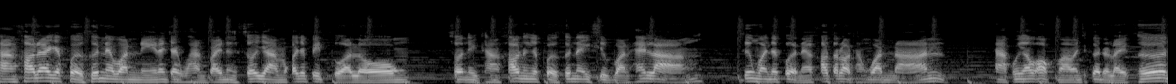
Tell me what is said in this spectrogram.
ทางเข้าแรกจะเปิดขึ้นในวันนี้หลังจากผ่านไปหนึ่งชั่ยามมันก็จะปิดตัวลง ส่วนอีกทางเข้าหนึ่งจะเปิดขึ้นในอีกสิบวันให้หลัง ซึ่งมันจะเปิดในเข้าตลอดทั้งวันนั้น หากไม่ยอมออกมามันจะเกิดอะไรขึ้น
